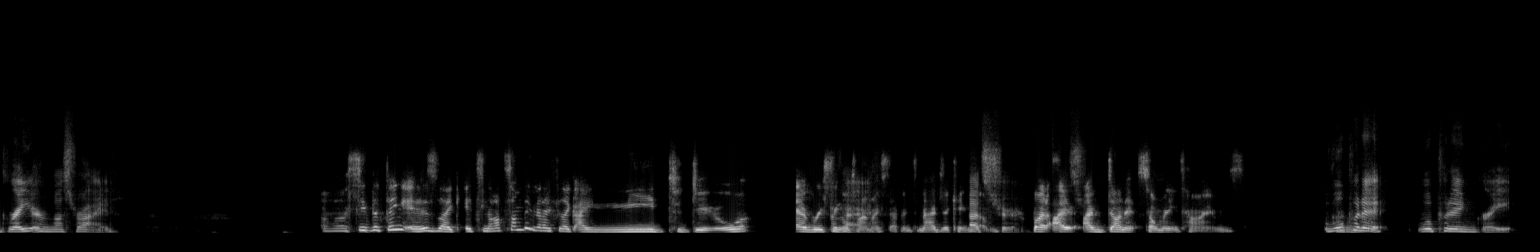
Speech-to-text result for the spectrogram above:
Great or must ride? Uh, see, the thing is, like, it's not something that I feel like I need to do every single Okay. time I step into Magic Kingdom. That's true. But I true. I've done it so many times. We'll put know. it. We'll put it in great.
